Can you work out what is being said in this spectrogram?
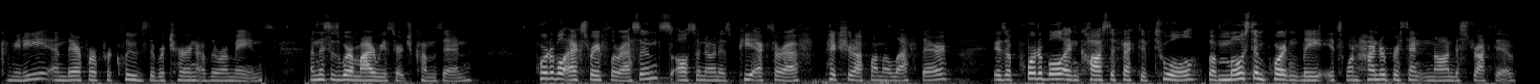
community and therefore precludes the return of the remains. And this is where my research comes in. Portable X-ray fluorescence, also known as PXRF, pictured up on the left there, is a portable and cost-effective tool, but most importantly, it's 100% non-destructive.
